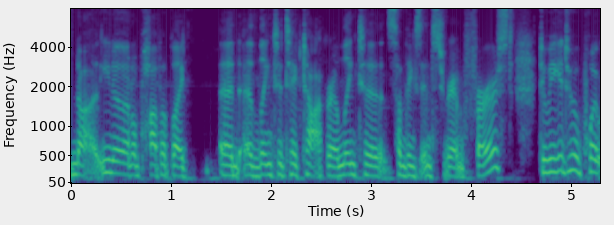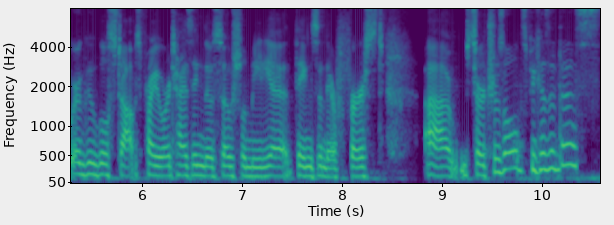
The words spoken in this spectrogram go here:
not, you know, it'll pop up like a, a link to TikTok or a link to something's Instagram first. Do we get to a point where Google stops prioritizing those social media things in their first uh, search results because of this?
